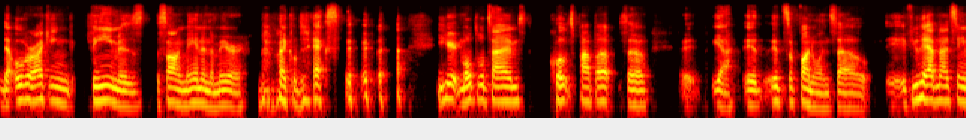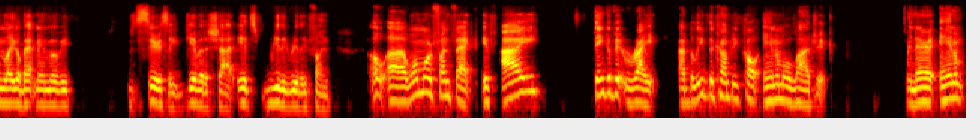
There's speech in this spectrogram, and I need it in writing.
the overarching theme is the song "Man in the Mirror" by Michael Jackson. you hear it multiple times. Quotes pop up. So yeah, it, it's a fun one. So if you have not seen Lego Batman movie, seriously, give it a shot. It's really really fun. Oh, uh, one more fun fact: if I think of it right, I believe the company called Animal Logic, and they're an anim,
